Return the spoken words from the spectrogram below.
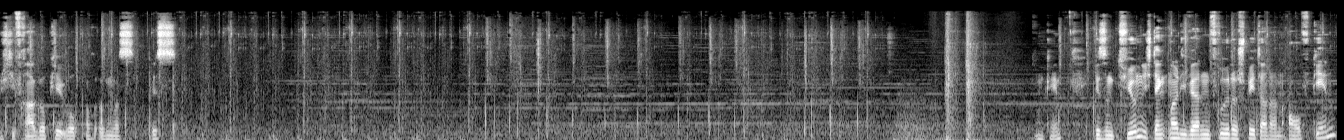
Natürlich die Frage, ob hier überhaupt noch irgendwas ist. Okay. Hier sind Türen. Ich denke mal, die werden früher oder später dann aufgehen.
